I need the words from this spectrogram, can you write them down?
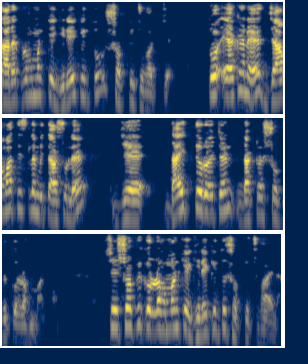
তারেক রহমানকে ঘিরেই কিন্তু সবকিছু হচ্ছে। তো এখানে জামাত ইসলামীতে আসলে যে দায়িত্বে রয়েছেন ডাক্তার শফিকুর রহমান। সেই শফিকুর রহমানকে ঘিরে কিন্তু সবকিছু হয় না।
